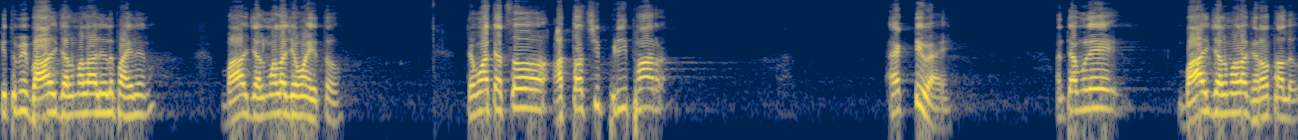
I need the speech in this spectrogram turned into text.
की तुम्ही बाळ जन्माला आलेलं पाहिलं ना? बाळ जन्माला जेव्हा येतं तेव्हा त्याचं आत्ताची पिढी फार ॲक्टिव्ह आहे. आणि त्यामुळे बाळ जन्माला घरात आलं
